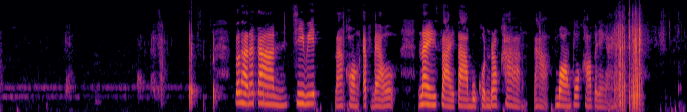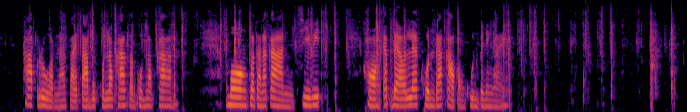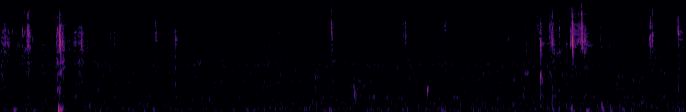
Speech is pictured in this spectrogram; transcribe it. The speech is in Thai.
สถานการณ์ชีวิตนะของแอปเบลในสายตาบุคคลรอบข้างนะคะมองพวกเขาเป็นยังไง ภาพรวมนะสายตาบุคคลรอบข้างสังคมรอบข้าง มองสถานการณ์ชีวิตของแอปเบลและคนรักเก่าของคุณเป็นยังไง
